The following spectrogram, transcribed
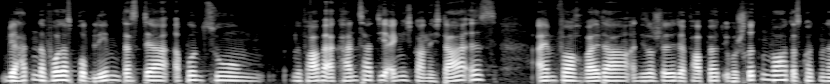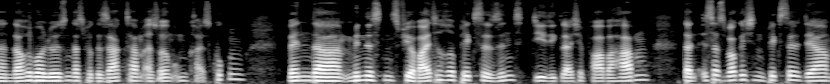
wir hatten davor das Problem, dass der ab und zu eine Farbe erkannt hat, die eigentlich gar nicht da ist, einfach weil da an dieser Stelle der Farbwert überschritten war. Das konnten wir dann darüber lösen, dass wir gesagt haben, er soll im Umkreis gucken. Wenn da mindestens vier weitere Pixel sind, die die gleiche Farbe haben, dann ist das wirklich ein Pixel, der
